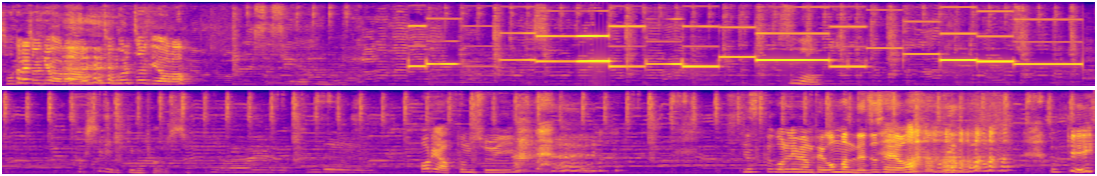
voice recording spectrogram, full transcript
저돌적이어라 저돌적이어라. 우와. 확실히 느낌이 좋아졌어. 근데 허리 아픔 주의. 디스크 걸리면 100원만 내주세요. 오케이.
